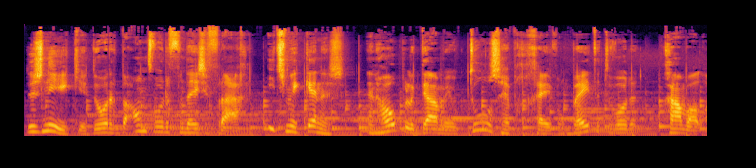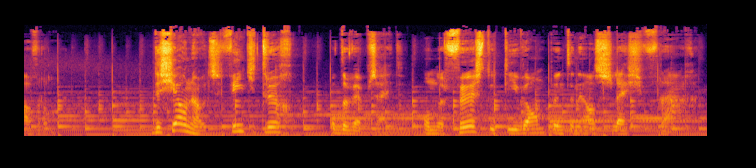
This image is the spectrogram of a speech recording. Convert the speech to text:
Dus nu ik je door het beantwoorden van deze vragen iets meer kennis en hopelijk daarmee ook tools heb gegeven om beter te worden, gaan we al afronden. De show notes vind je terug op de website onder first2t1.nl slash vragen.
